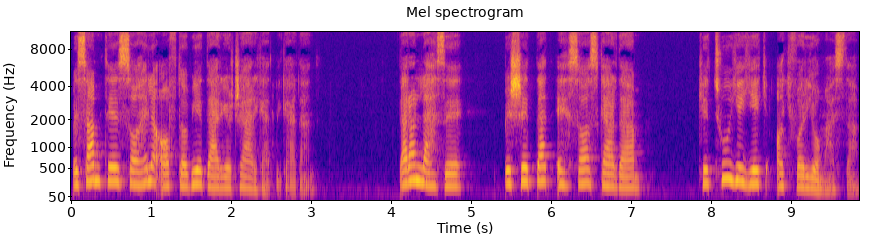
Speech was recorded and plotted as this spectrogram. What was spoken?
به سمت ساحل آفتابی دریاچه حرکت می کردند. در آن لحظه به شدت احساس کردم که توی یک آکواریوم هستم.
